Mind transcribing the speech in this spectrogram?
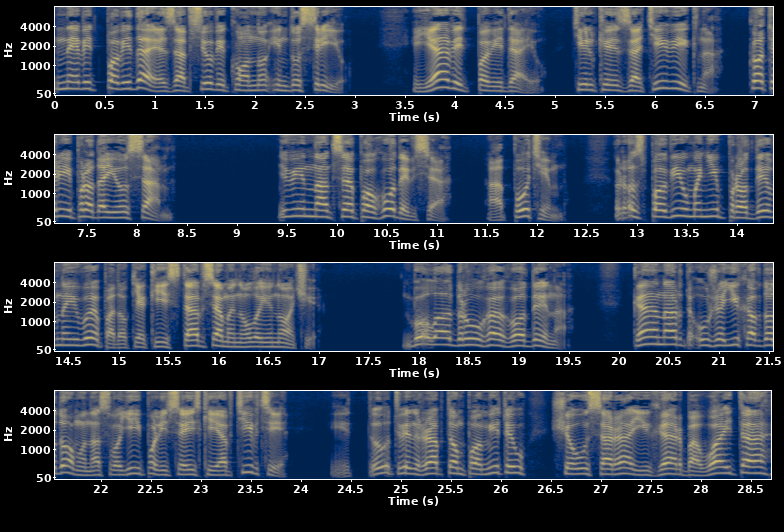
не відповідає за всю віконну індустрію. Я відповідаю тільки за ті вікна, котрі продаю сам. Він на це погодився, а потім розповів мені про дивний випадок, який стався минулої ночі. Була друга година. Кеннард уже їхав додому на своїй поліцейській автівці, і тут він раптом помітив, що у сараї герба Вайта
